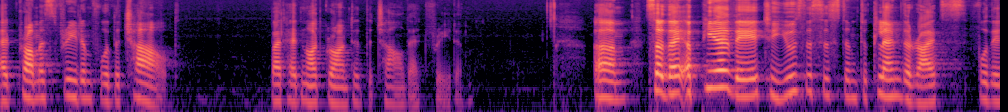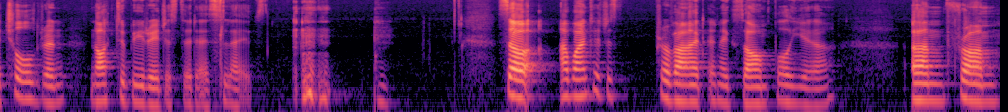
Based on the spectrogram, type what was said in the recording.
had promised freedom for the child, but had not granted the child that freedom. Um, so they appear there to use the system to claim the rights for their children not to be registered as slaves. so I want to just provide an example here um, from,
